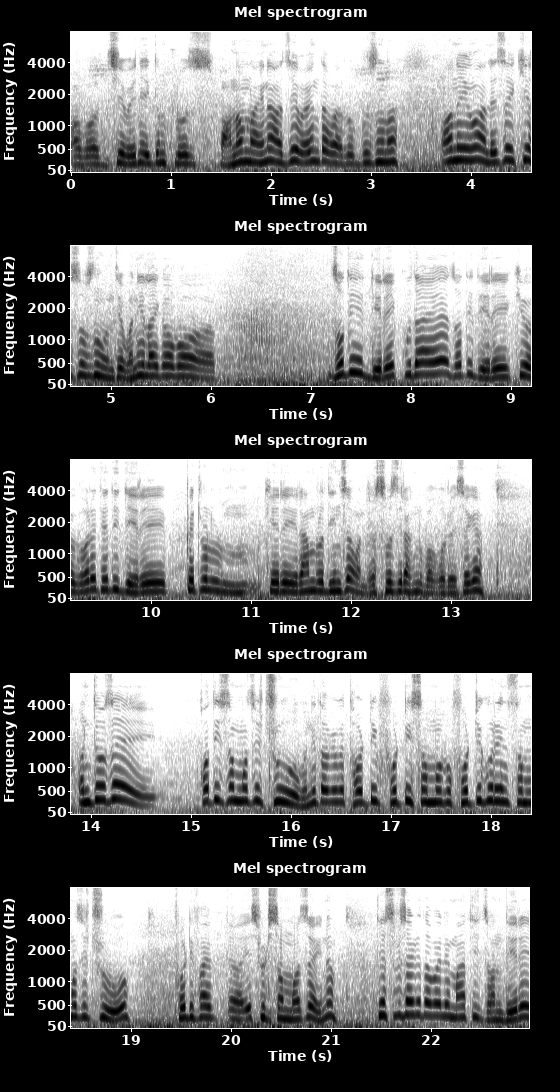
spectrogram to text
अब जे भयो नि एकदम क्लोज भनौँ न होइन? जे भयो नि तपाईँहरू बुझ्नु न। अनि उहाँहरूले चाहिँ के सोच्नुहुन्थ्यो भने लाइक अब जति धेरै कुदायो जति धेरै के गऱ्यो त्यति धेरै पेट्रोल के अरे राम्रो दिन्छ भनेर सोचिराख्नु भएको रहेछ क्या। अनि त्यो चाहिँ कतिसम्म चाहिँ ट्रु हो भने तपाईँको थर्टी फोर्टीसम्मको फोर्टीको रेन्जसम्म चाहिँ ट्रु हो। फोर्टी फाइभ स्पिडसम्म चाहिँ होइन। त्यस पछाडि तपाईँले माथि झन् धेरै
